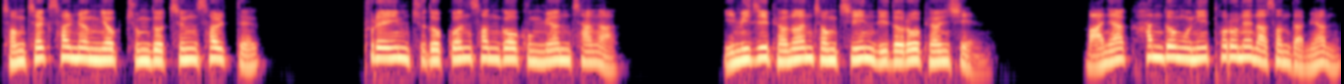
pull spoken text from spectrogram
정책 설명력 중도층 설득 프레임 주도권 선거 국면 장악 이미지 변환 정치인 리더로 변신 만약 한동훈이 토론에 나선다면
